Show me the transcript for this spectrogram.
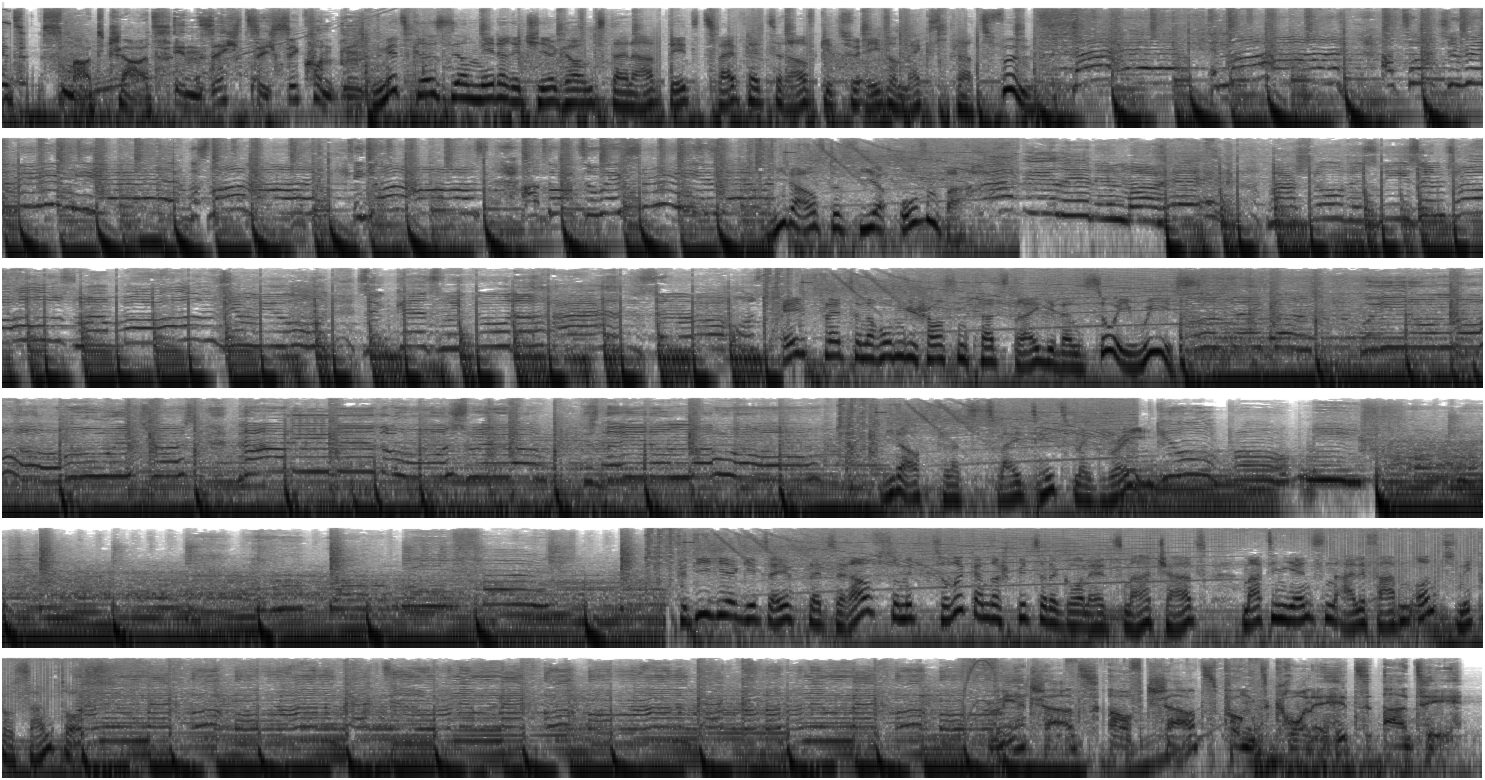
Hit Smart Charts in 60 Sekunden. Mit Christian Mederich hier kommt dein Update. Zwei Plätze rauf geht's für Ava Max, Platz 5. Wieder auf der 4 Ofenbach. Elf Plätze nach oben geschossen, Platz 3 geht an Zoe Wees. Wieder auf Platz 2 Tate McRae. Für die hier geht's elf Plätze rauf, somit zurück an der Spitze der Krone Hit Smart Charts. Martin Jensen, alle Farben und Nico Santos. Mehr Charts auf charts.kronehit.at.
